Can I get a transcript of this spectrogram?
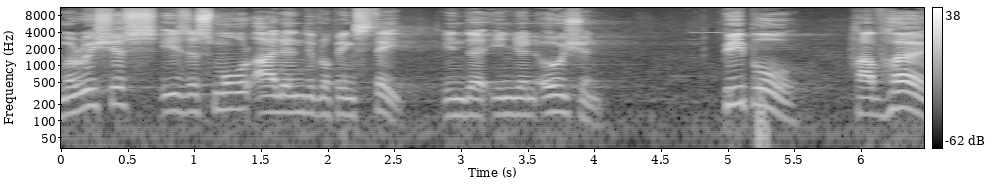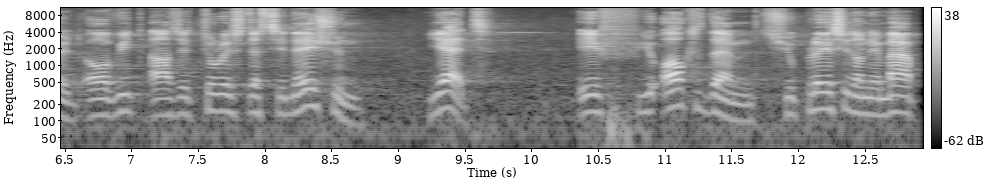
Mauritius is a small island developing state in the Indian Ocean. People have heard of it as a tourist destination, yet if you ask them to place it on a map,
